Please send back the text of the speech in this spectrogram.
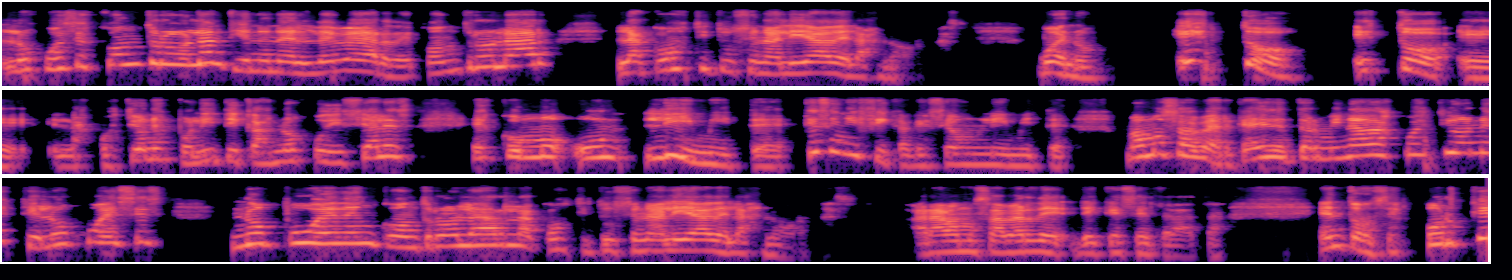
los jueces controlan, tienen el deber de controlar la constitucionalidad de las normas. Bueno, esto esto, eh, las cuestiones políticas no judiciales, es como un límite. ¿Qué significa que sea un límite? Vamos a ver que hay determinadas cuestiones que los jueces no pueden controlar la constitucionalidad de las normas. Ahora vamos a ver de, qué se trata. Entonces, ¿por qué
